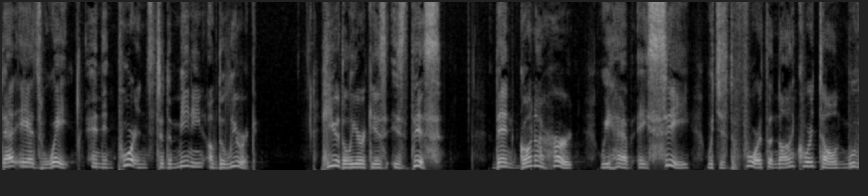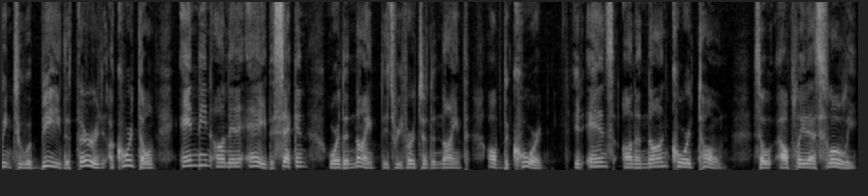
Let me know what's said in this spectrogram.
that adds weight and importance to the meaning of the lyric. Here, the lyric is, is this. Then, gonna hurt, we have a C, which is the fourth, a non chord tone, moving to a B, the third, a chord tone, ending on an A, the second or the ninth. It's referred to the ninth of the chord it ends on a non chord tone. So I'll play that slowly.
